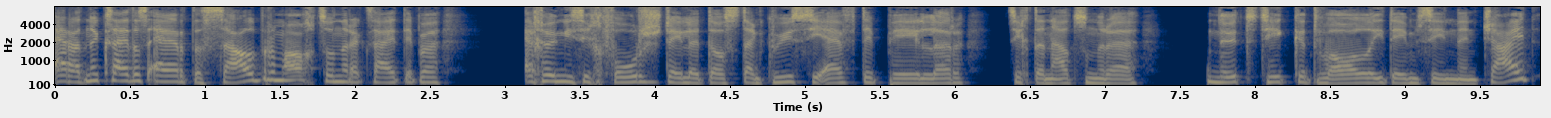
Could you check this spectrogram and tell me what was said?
Er hat nicht gesagt, dass er das selber macht, sondern er hat gesagt eben, er könne sich vorstellen, dass dann gewisse FDPler sich dann auch zu einer nicht Ticketwahl in dem Sinn entscheidet.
